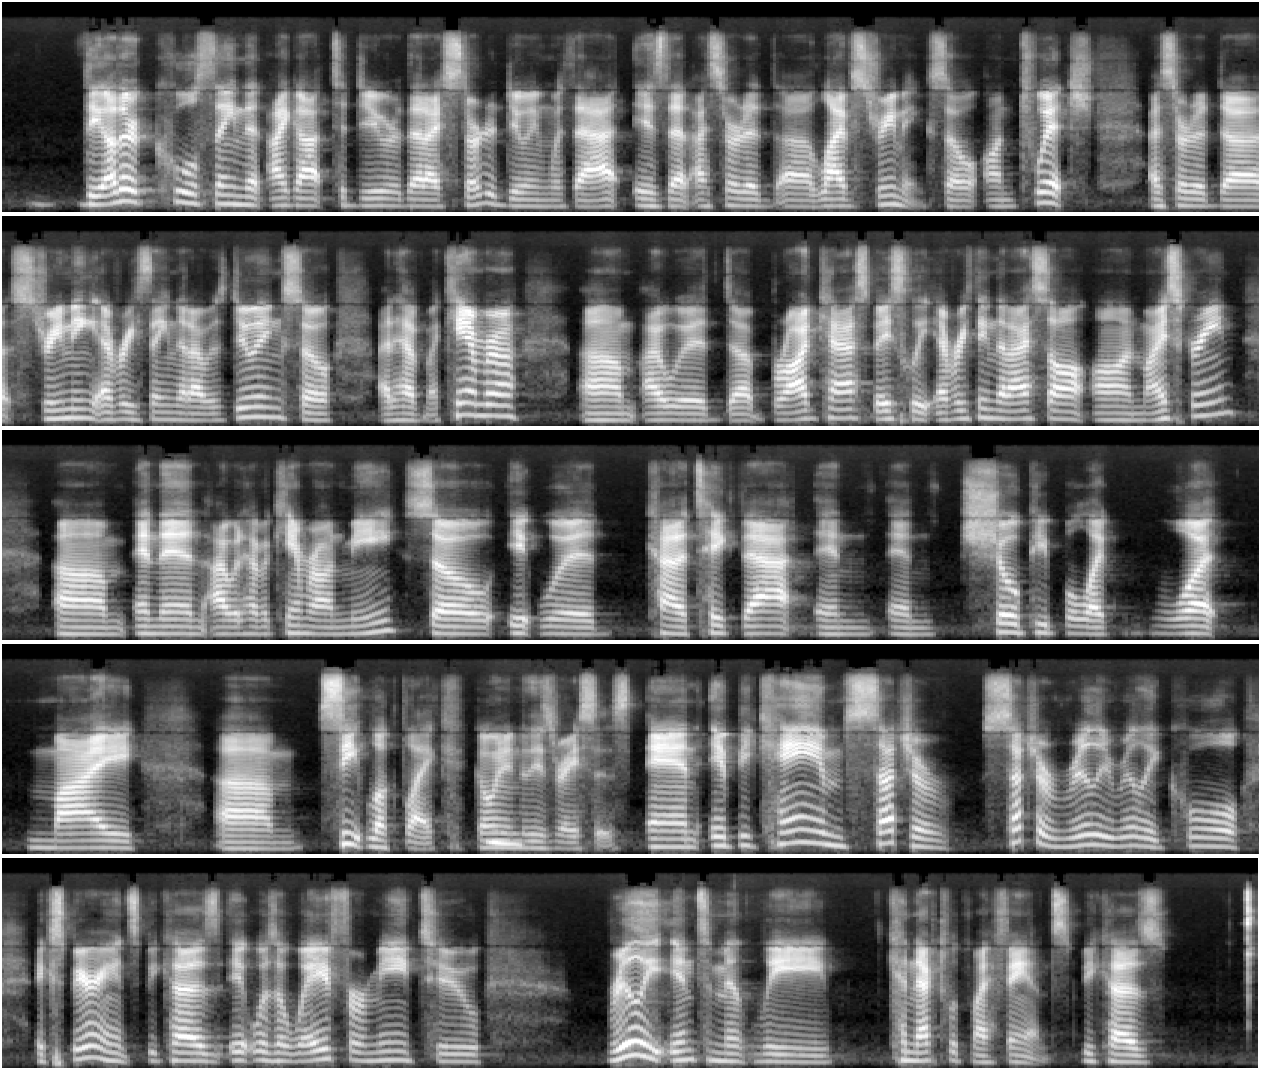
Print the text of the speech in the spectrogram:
The other cool thing that I got to do or that I started doing with that is that I started uh, live streaming. So on Twitch, I started uh, streaming everything that I was doing. So I'd have my camera. Um, I would uh, broadcast basically everything that I saw on my screen. Um, and then I would have a camera on me, so it would kind of take that and and show people like what my um, seat looked like going mm. into these races, and it became such a such a really really cool experience because it was a way for me to really intimately connect with my fans because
